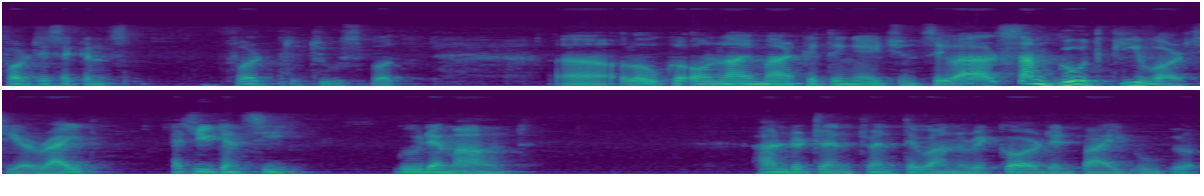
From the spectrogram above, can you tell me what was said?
40 seconds, 42 spot. Uh, local online marketing agency. Well, some good keywords here, right? As you can see, good amount. 121 recorded by Google.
